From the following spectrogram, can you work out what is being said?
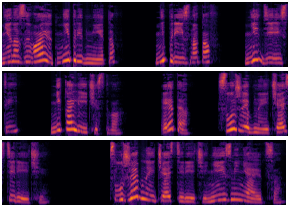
не называют ни предметов, ни признаков, ни действий, ни количества. Это служебные части речи. Служебные части речи не изменяются.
